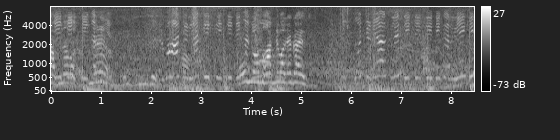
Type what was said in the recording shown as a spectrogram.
हाँ। मारने वाले गाइस वो चिड़िया इसलिए टी टी टी टी कर रही है कि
